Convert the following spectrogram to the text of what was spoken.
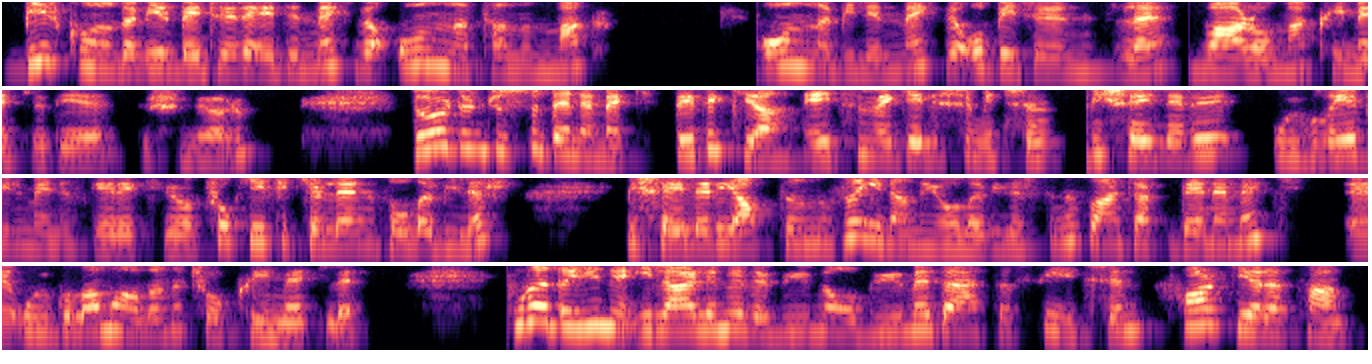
Bir konuda bir beceri edinmek ve onunla tanınmak, onunla bilinmek ve o becerinizle var olmak kıymetli diye düşünüyorum. Dördüncüsü denemek. Dedik ya eğitim ve gelişim için bir şeyleri uygulayabilmeniz gerekiyor. Çok iyi fikirleriniz olabilir bir şeyleri yaptığınıza inanıyor olabilirsiniz. Ancak denemek, e, uygulama alanı çok kıymetli. Burada yine ilerleme ve büyüme, o büyüme deltası için fark yaratan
